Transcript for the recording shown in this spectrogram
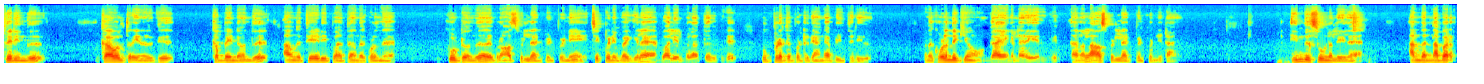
தெரிந்து காவல்துறையினருக்கு கம்ப்ளைண்ட் வந்து அவங்க தேடி பார்த்து அந்த குழந்தை கூப்பிட்டு வந்து அதுக்கப்புறம் ஹாஸ்பிட்டலில் அட்மிட் பண்ணி செக் பண்ணி பார்க்கல பாலியல் பலாத்காரத்துக்கு உட்படுத்தப்பட்டிருக்காங்க அப்படின்னு தெரியுது. அந்த குழந்தைக்கும் காயங்கள் நிறைய இருக்குது அதனால் ஹாஸ்பிட்டலில் அட்மிட் பண்ணிட்டாங்க. இந்த சூழ்நிலையில் அந்த நபர்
